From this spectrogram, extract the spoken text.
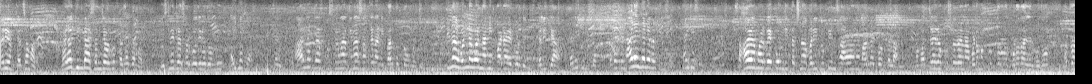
ಸರಿ ಒಂದು ಕೆಲಸ ಮಾಡು. ಬೆಳಗ್ಗಿಂದ ಸಂಜೆವರೆಗೂ ಕಡಲೆಕಾಯಿ ಮಾಡಿ. ಎಷ್ಟನೇ ಕ್ಲಾಸ್ವರೆಗೂ ಓದಿರೋದು ಒಂದು? ಐದನೇ ಕ್ಲಾಸ್ ಸರಿ. ಆರನೇ ಕ್ಲಾಸ್ ಪುಸ್ತಕನ ದಿನ ಸಂಜೆ ನಾನು ಈ ಪಾರ್ಕಿಗೆ ತೊಗೊಂಡ್ಬರ್ತೀನಿ. ದಿನ ಒನ್ ಅವರ್ ನಾನು ನಿಂಗೆ ಪಾಠ ಹೇಳ್ಕೊಡ್ತೀನಿ. ಕಲಿತ್ಯಾ ಕಲಿತೀನಿ ಸರ್. ಹಾಗಾದರೆ ನಾಳೆಯಿಂದನೇ ಬರ್ತೀನಿ ಸರ್. ಥ್ಯಾಂಕ್ ಯು ಸರ್ ಸಹಾಯ ಮಾಡಬೇಕು ಅಂದಿದ ತಕ್ಷಣ ಬರೀ ದುಡ್ಡಿನ ಸಹಾಯನೇ ಮಾಡಬೇಕು ಅಂತಲ್ಲ. ನಮ್ಮ ಹತ್ರ ಇರೋ ಪುಸ್ತಕಗಳನ್ನ ಬಡ ಮಕ್ಕಳು ತಗೊಂಡು ಕೊಡೋದಾಗಿರ್ಬೋದು ಅಥವಾ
